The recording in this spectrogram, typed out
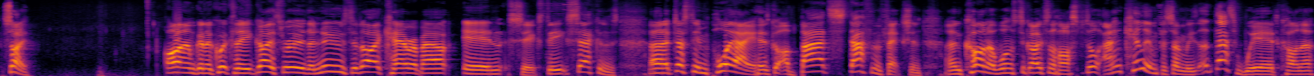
So I am going to quickly go through the news that I care about in 60 seconds. Uh, Dustin Poirier has got a bad staph infection, and Conor wants to go to the hospital and kill him for some reason. That's weird, Conor.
